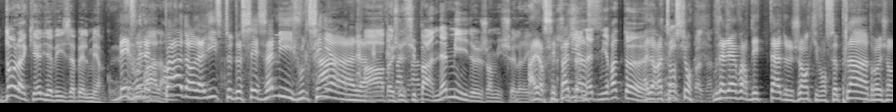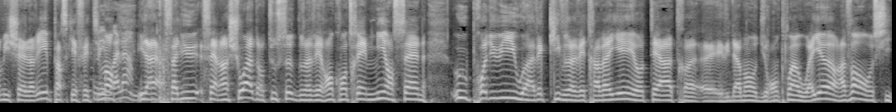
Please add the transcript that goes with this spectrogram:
dans laquelle il y avait Isabelle Mergo. Mais vous Voilà. n'êtes pas dans la liste de ses amis, je vous le signale. Ah, bah je ne suis pas un ami de Jean-Michel Ribes. Alors, c'est Je pas suis bien. un admirateur. Alors attention, Mais pas un- vous allez avoir des tas de gens qui vont se plaindre, Jean-Michel Ribes, parce qu'effectivement, Mais voilà. il a fallu faire un choix dans tous ceux que vous avez rencontrés, mis en scène ou produits ou avec qui vous avez travaillé au théâtre, euh, évidemment, du Rond-Point ou ailleurs, avant aussi,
